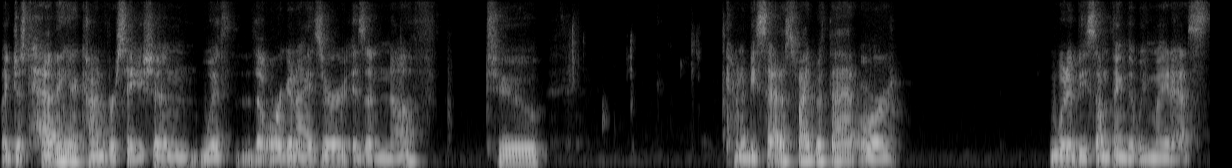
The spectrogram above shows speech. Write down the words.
like just having a conversation with the organizer is enough to kind of be satisfied with that? Or would it be something that we might ask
